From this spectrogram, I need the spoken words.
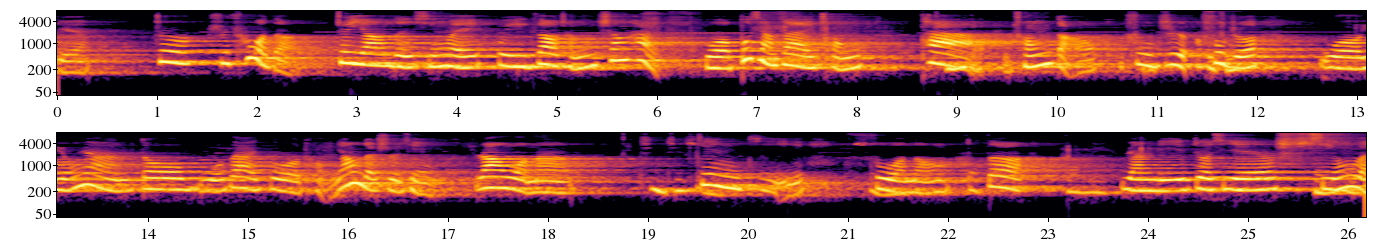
觉：这是错的，这样的行为会造成伤害。我不想再重踏重蹈覆辙，覆辙。我永远都不再做同样的事情。让我们。尽己所能的远离这些行为。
